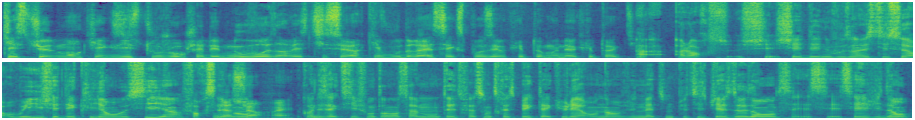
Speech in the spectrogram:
questionnement qui existe toujours chez des nouveaux investisseurs qui voudraient s'exposer aux crypto-monnaies, aux crypto-actifs? Ah, Alors, chez, des nouveaux investisseurs, oui, chez des clients aussi, hein, forcément. Bien sûr, Quand des actifs ont tendance à monter de façon très spectaculaire, on a envie de mettre une petite pièce dedans, c'est évident.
